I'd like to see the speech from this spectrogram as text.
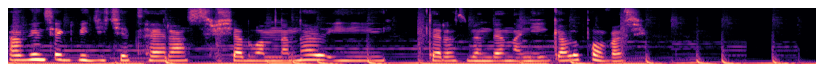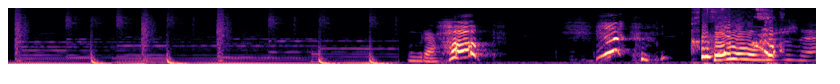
A więc jak widzicie teraz wsiadłam na Nel i teraz będę na niej galopować. Dobra, hop! Boże.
